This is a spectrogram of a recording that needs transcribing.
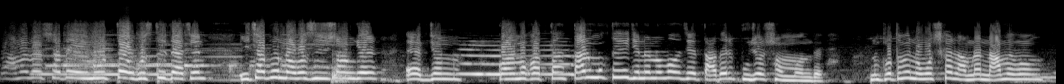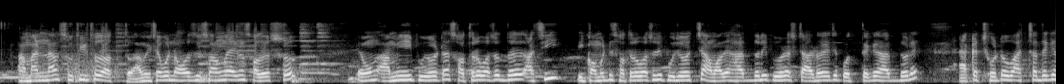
আমাদের সাথে এই মুহূর্তে উপস্থিত আছেন ইছাপুর নবশিশু সংঘের একজন কর্মকর্তা। তার মুখ থেকে জেনে নেব যে তাদের পুজোর সম্বন্ধে। প্রথমে নমস্কার, আপনার নাম এবং আমার নাম সুতীর্থ দত্ত। আমি চাবো নবশিশু সংঘের একজন সদস্য এবং আমি এই পুজোটা সতেরো বছর ধরে আছি। এই কমিটি সতেরো বছরই পুজো হচ্ছে। আমাদের হাত ধরেই পুজোটা স্টার্ট হয়েছে প্রত্যেকের হাত ধরে। একটা ছোট বাচ্চা থেকে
